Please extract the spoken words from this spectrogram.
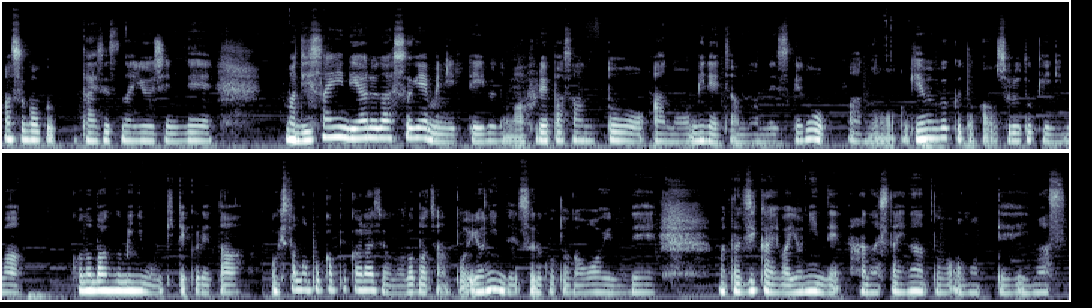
まあ、すごく大切な友人で、まあ、実際にリアル脱出ゲームに行っているのはフレパさんと、あの、ミレイちゃんなんですけど、あの、ゲームブックとかをするときには、この番組にも来てくれたお日様ぽかぽかラジオのロボちゃんと4人ですることが多いので、また次回は4人で話したいなと思っています。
